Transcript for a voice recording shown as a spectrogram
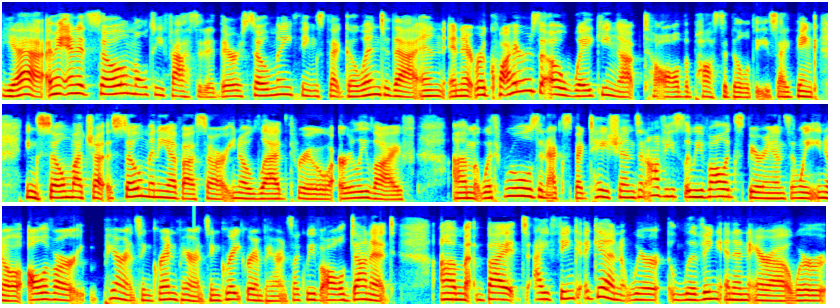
Yeah, I mean, and it's so multifaceted. There are so many things that go into that, and and it requires a waking up to all the possibilities. I think, I think so much, uh, so many of us are, you know, led through early life um, with rules and expectations, and obviously we've all experienced, and we, you know, all of our parents and grandparents and great grandparents, like we've all done it. Um, but I think again, we're living in an era where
